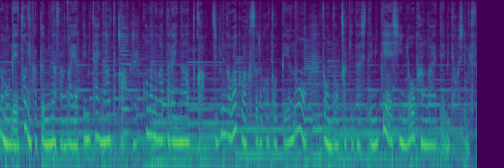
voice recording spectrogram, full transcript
なのでとにかく皆さんがやってみたいなとかこんなのがあったらいいなとか自分がワクワクすることっていうのをどんどん書き出してみて進路を考えてみてほしいんです。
